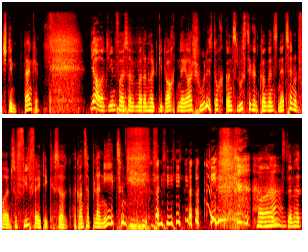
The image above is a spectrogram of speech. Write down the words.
Stimmt, danke. Ja, und jedenfalls habe ich mir dann halt gedacht, naja, Schule ist doch ganz lustig und kann ganz nett sein und vor allem so vielfältig. So ein ganzer Planet. und dann hat,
